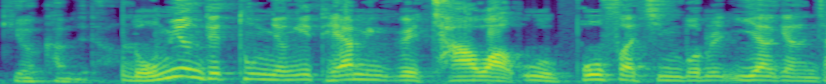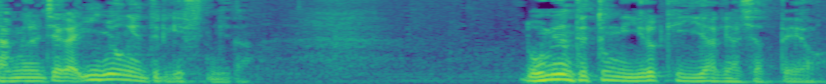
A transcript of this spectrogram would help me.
기억합니다. 노무현 대통령이 대한민국의 자와 우, 보수와 진보를 이야기하는 장면을 제가 인용해 드리겠습니다. 노무현 대통령이 이렇게 이야기하셨대요.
